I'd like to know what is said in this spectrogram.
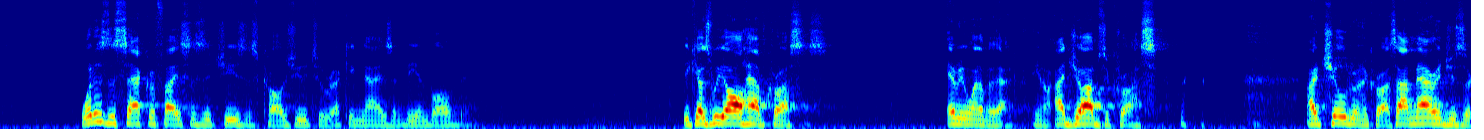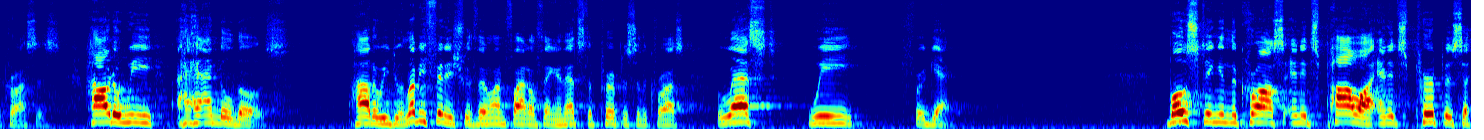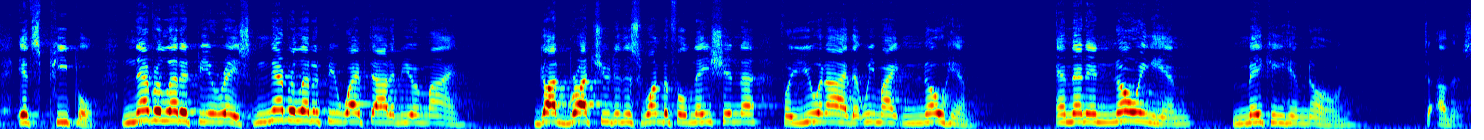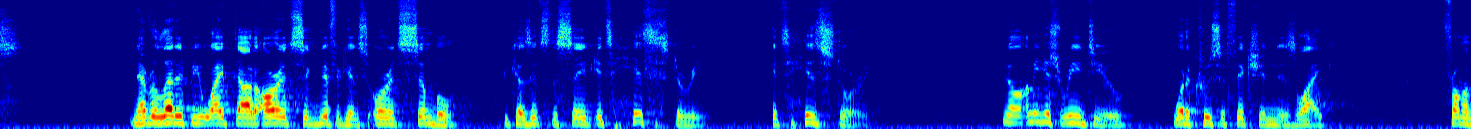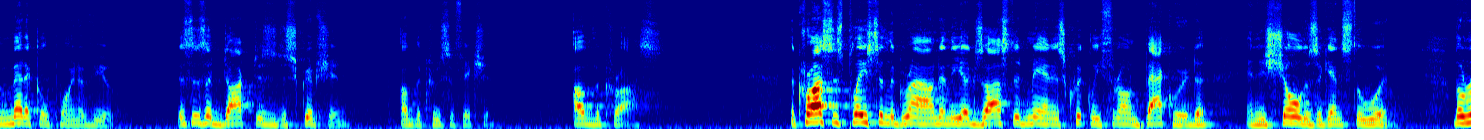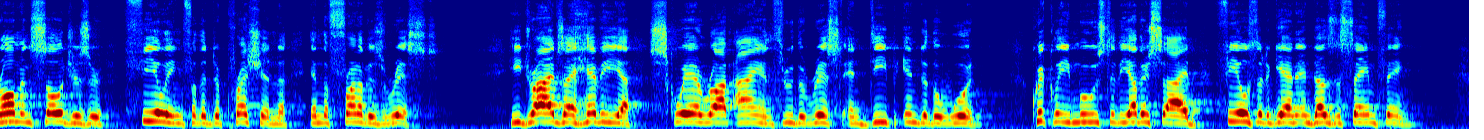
What is the sacrifices that Jesus calls you to recognize and be involved in? Because we all have crosses. Every one of us, you know, our jobs are cross, our children are cross, our marriages are crosses. How do we handle those? How do we do it? Let me finish with the one final thing, and that's the purpose of the cross. Lest we forget. Boasting in the cross and its power and its purpose, its people. Never let it be erased. Never let it be wiped out of your mind. God brought you to this wonderful nation uh, for you and I that we might know Him. And then in knowing Him, making Him known to others. Never let it be wiped out or its significance or its symbol because it's the same, it's history. It's His story. You know, let me just read to you what a crucifixion is like from a medical point of view. This is a doctor's description of the crucifixion of the cross. The cross is placed in the ground, and the exhausted man is quickly thrown backward and his shoulders against the wood. The Roman soldiers are feeling for the depression in the front of his wrist. He drives a heavy uh, square wrought iron through the wrist and deep into the wood. Quickly moves to the other side, feels it again, and does the same thing.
